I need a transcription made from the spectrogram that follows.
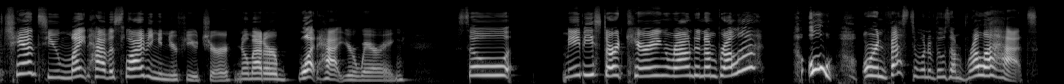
a chance you might have a sliming in your future, no matter what hat you're wearing. So maybe start carrying around an umbrella? Oh, or invest in one of those umbrella hats.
